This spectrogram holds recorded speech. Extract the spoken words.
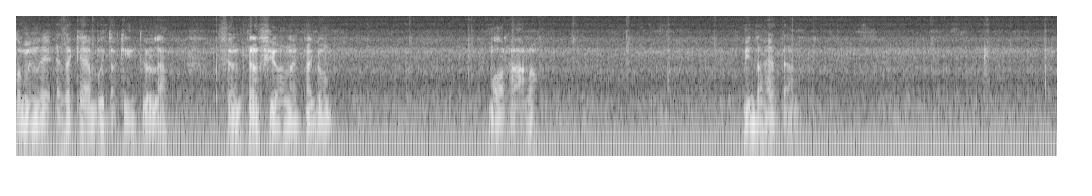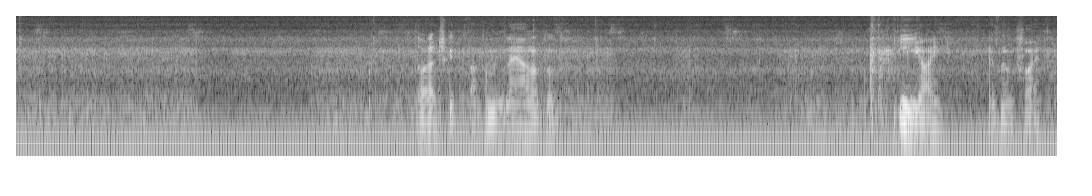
mondom, hogy ezek elbújtak kint tőlem. Szerintem fialnak nagyon marhára. mind a heten. De a recskit láttam egy lejáratot. Jaj, ez nem fajt.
